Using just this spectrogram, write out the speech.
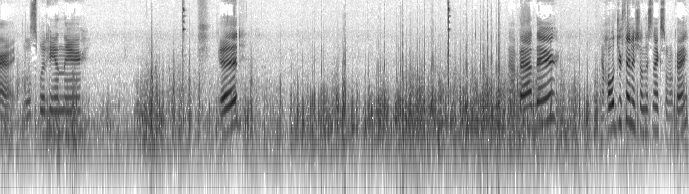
Alright, little split hand there. Good. Not bad there. Now hold your finish on this next one, okay?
